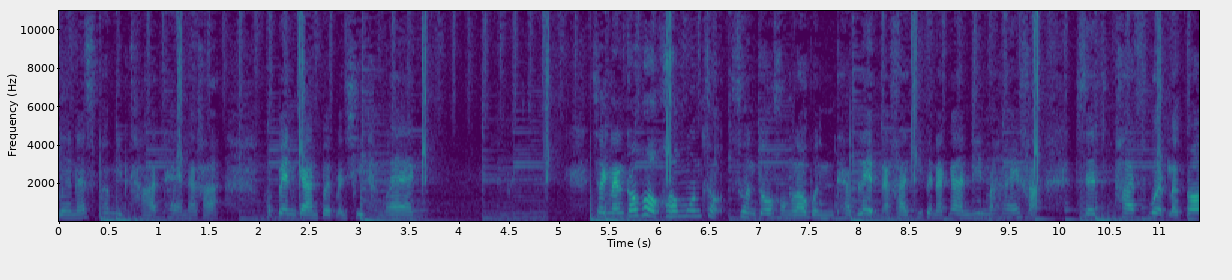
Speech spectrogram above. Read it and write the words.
Learner's Permit Card แทนนะคะ เพราะเป็นการเปิดบัญชีครั้งแรก จากนั้นก็กรอกข้อมูลสส่วนตัวของเราบนแท็บเล็ตนะคะ ที่พนักงานยื่นมาให้ค่ะ เซตพาสเวิร์ดแล้วก็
